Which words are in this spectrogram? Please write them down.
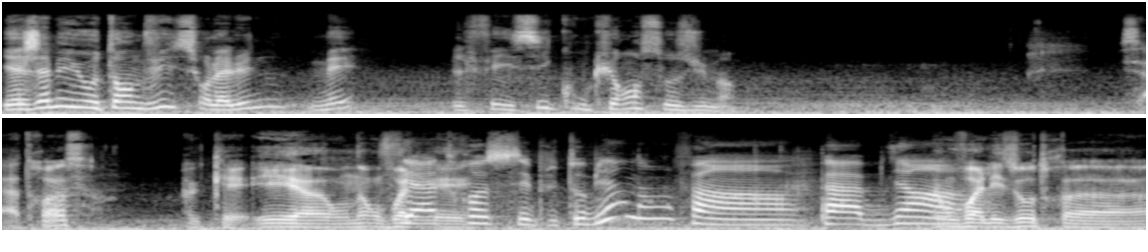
Il n'y a jamais eu autant de vie sur la Lune, mais elle fait ici concurrence aux humains. C'est atroce. Ok. Et euh, on, on voit C'est les... atroce, c'est plutôt bien, non? Enfin, pas bien. On voit les autres. euh,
